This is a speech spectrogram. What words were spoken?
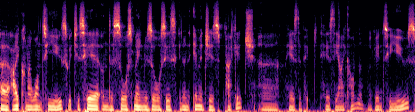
uh, icon I want to use which is here under source main resources in an images package. Uh, here's the here's the icon we're going to use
